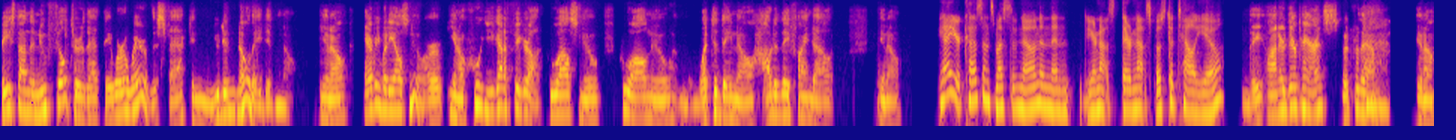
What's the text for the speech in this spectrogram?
based on the new filter that they were aware of this fact and you didn't know they didn't know you know? Everybody else knew or you know who you got to figure out who else knew who all knew what did they know how did they find out you know? Yeah your cousins must have known and then you're not they're not supposed to tell you they honored their parents. Good for them. you know,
